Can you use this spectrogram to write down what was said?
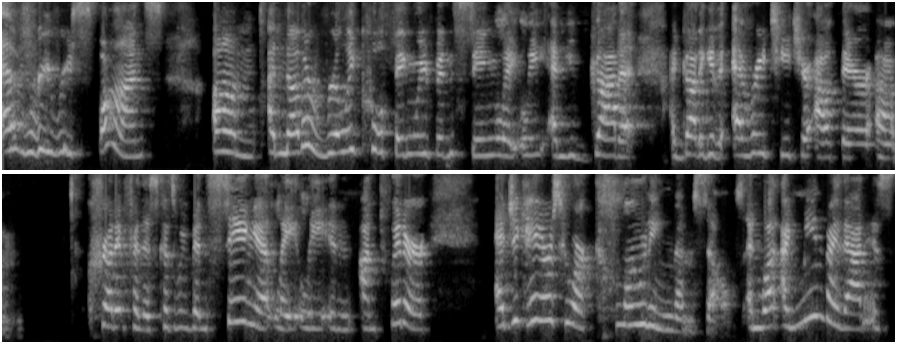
every response um, another really cool thing we've been seeing lately and you gotta i gotta give every teacher out there um, credit for this because we've been seeing it lately in on twitter educators who are cloning themselves. And what I mean by that is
